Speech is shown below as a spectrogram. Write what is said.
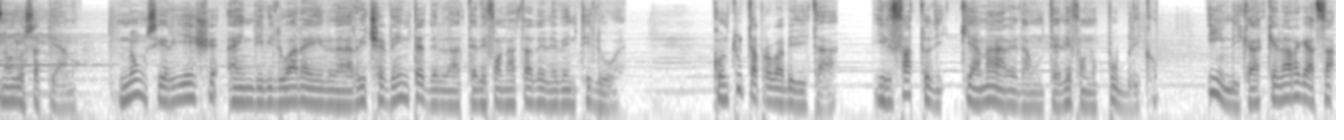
Non lo sappiamo. Non si riesce a individuare il ricevente della telefonata delle 22. Con tutta probabilità, il fatto di chiamare da un telefono pubblico indica che la ragazza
